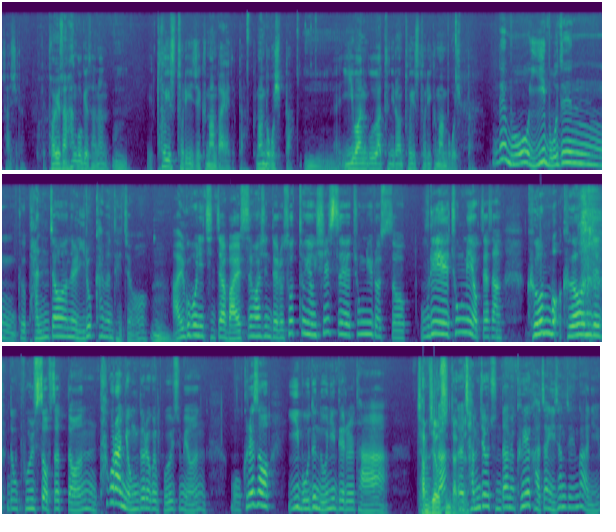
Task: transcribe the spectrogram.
사실은. 더 이상 한국에서는 이 Toy Story 이제 그만 봐야겠다. 그만 보고 싶다. 네, 이완구 같은 이런 Toy Story 그만 보고 싶다. 근데 뭐 이 모든 그 반전을 이룩하면 되죠. 음. 알고 보니 진짜 말씀하신 대로 소통형 실세 총리로서 우리의 총리 역사상 그, 언, 그 언제도 볼 수 없었던 탁월한 영도력을 보여주면 뭐 그래서 이 모든 논의들을 다 잠재워 뭐랄까? 준다면? 네, 잠재워 준다면 그게 가장 이상적인 거 아니에요?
